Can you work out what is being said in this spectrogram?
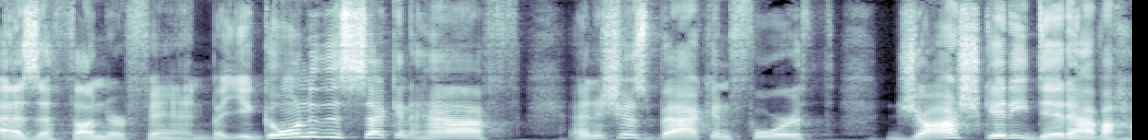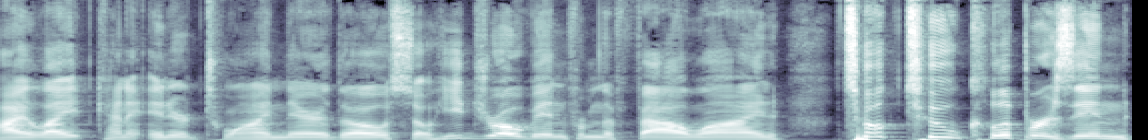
as a Thunder fan, but you go into the second half and it's just back and forth. Josh Giddey did have a highlight kind of intertwined there, though. So he drove in from the foul line, took two Clippers in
